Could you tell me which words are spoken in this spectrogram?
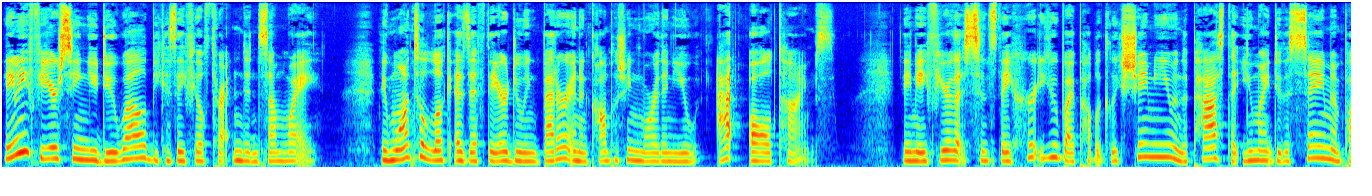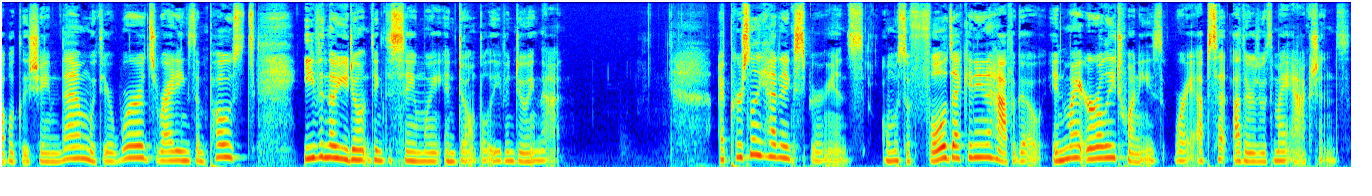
They may fear seeing you do well because they feel threatened in some way. They want to look as if they are doing better and accomplishing more than you at all times. They may fear that since they hurt you by publicly shaming you in the past, that you might do the same and publicly shame them with your words, writings, and posts, even though you don't think the same way and don't believe in doing that. I personally had an experience almost a full decade and a half ago in my early 20s where I upset others with my actions.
